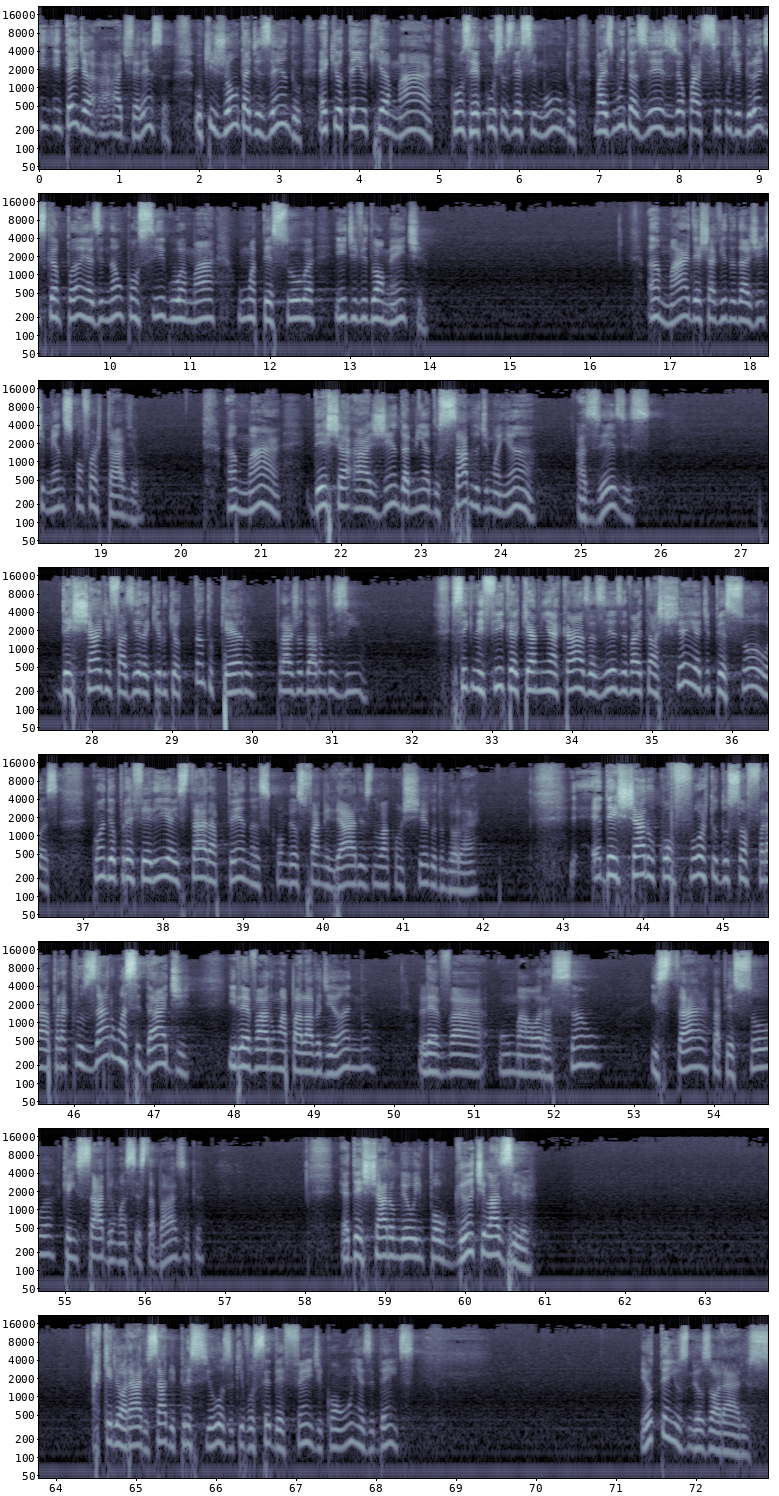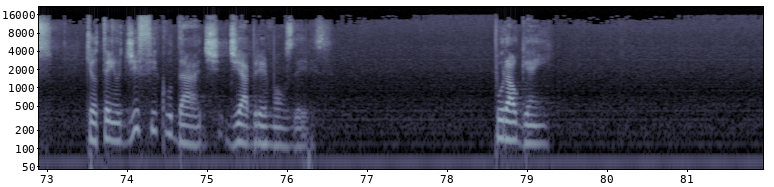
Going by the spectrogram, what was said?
Entende a, a, diferença? O que João está dizendo é que eu tenho que amar com os recursos desse mundo, mas muitas vezes eu participo de grandes campanhas e não consigo amar uma pessoa individualmente. Amar deixa a vida da gente menos confortável. Amar deixa a agenda minha do sábado de manhã, às vezes, deixar de fazer aquilo que eu tanto quero para ajudar um vizinho. Significa que a minha casa às vezes vai estar cheia de pessoas quando eu preferia estar apenas com meus familiares no aconchego do meu lar. É deixar o conforto do sofá para cruzar uma cidade e levar uma palavra de ânimo, levar uma oração, estar com a pessoa, quem sabe uma cesta básica é deixar o meu empolgante lazer. Aquele horário, sabe, precioso que você defende com unhas e dentes. Eu tenho os meus horários que eu tenho dificuldade de abrir mãos deles. Por alguém.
